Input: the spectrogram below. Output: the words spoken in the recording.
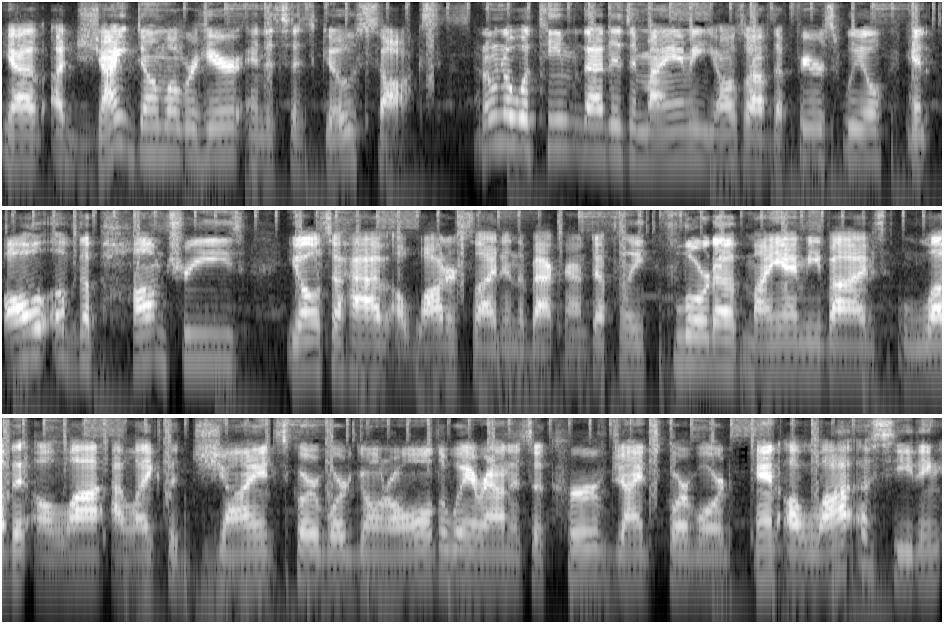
You have a giant dome over here and it says Go Sox. I don't know what team that is in Miami. You also have the Ferris wheel and all of the palm trees. You also have a water slide in the background. Definitely Florida, Miami vibes. Love it a lot. I like the giant scoreboard going all the way around. It's a curved giant scoreboard and a lot of seating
